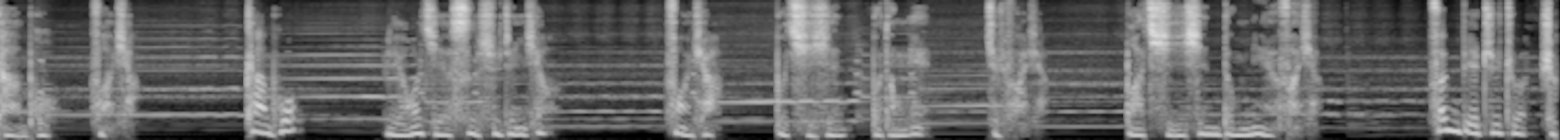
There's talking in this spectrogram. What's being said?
看破放下，看破，了解事实真相。放下，不起心不动念，就是放下；把起心动念放下，分别执着是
